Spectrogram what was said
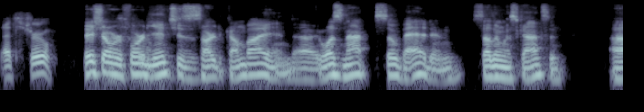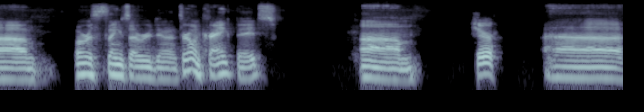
that's true. Fish over 40 inches is hard to come by, and uh, it was not so bad in southern Wisconsin. Um, what were the things that we are doing? Throwing crankbaits. Um, sure. Uh,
